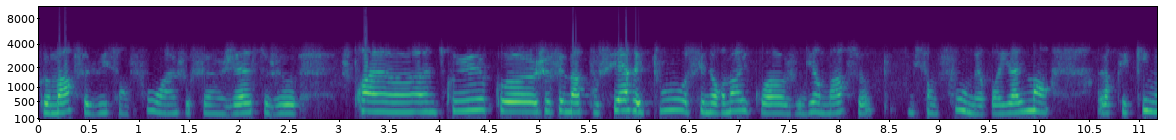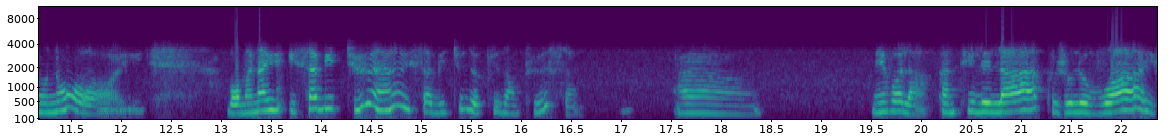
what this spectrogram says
Que Mars, lui, s'en fout. Hein. Je fais un geste, je, je prends un, truc, euh, je fais ma poussière et tout. C'est normal, quoi. Je veux dire, Mars, il s'en fout, mais royalement. Alors que Kimono, bon, maintenant, il, s'habitue, hein. Il s'habitue de plus en plus. Euh, mais voilà, quand il est là, que je le vois, il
